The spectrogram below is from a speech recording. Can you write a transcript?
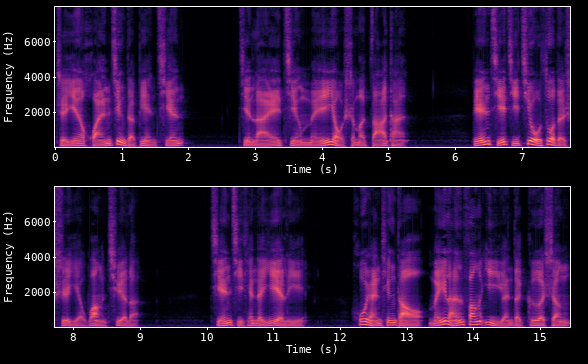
只因环境的变迁，近来竟没有什么杂感，连结集就做的事也忘却了。前几天的夜里，忽然听到梅兰芳议员的歌声。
